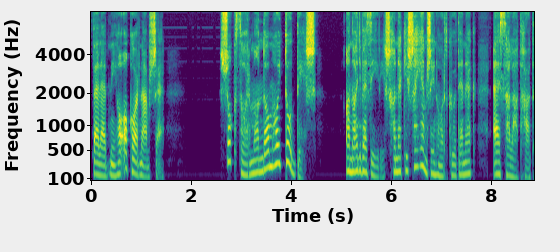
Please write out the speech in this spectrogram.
feledni, ha akarnám se. Sokszor mondom, hogy tudd is. A nagy vezír is, ha neki sejemzsinort küldenek, elszaladhat,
